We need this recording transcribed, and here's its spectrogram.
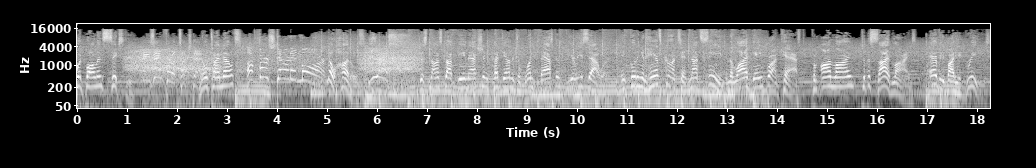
Football in 60. He's in for a touchdown. No timeouts, A first down and more. no huddles. Yes. Just nonstop game action cut down into one fast and furious hour, including enhanced content not seen in the live game broadcast. From online to the sidelines, everybody agrees.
